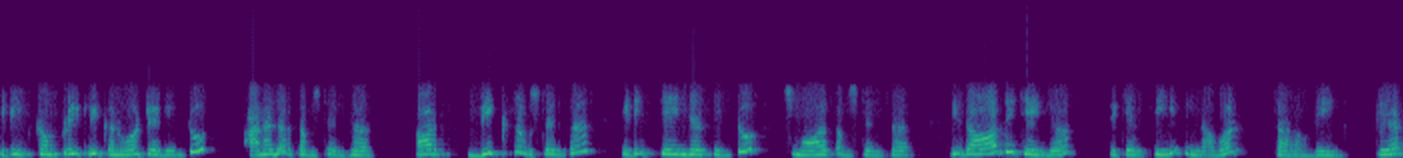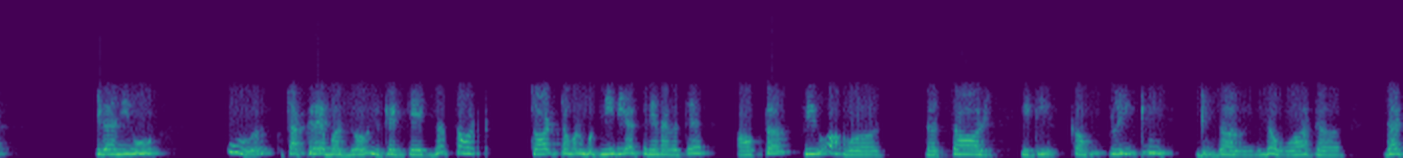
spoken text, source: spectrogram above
it is completely converted into another substances or big substances it is changes into small substances these are the changes we can see in our surrounding clear ಈಗ ನೀವು ಉ- ಸಕ್ಕರೆ ಬದಲು ಯು ಕ್ಯಾನ್ ಟೇಕ್ ದ ಸಾಲ್ಟ್ ಸಾಲ್ಟ್ ತಗೊಂಡ್ಬಿಟ್ಟು ನೀರು ಹಾಕಿದ್ರೆ ಏನಾಗುತ್ತೆ ಆಫ್ಟರ್ ಫ್ಯೂ ಅವರ್ಸ್ ದ ಸಾಲ್ಟ್ ಇಟ್ ಈಸ್ ಕಂಪ್ಲೀಟ್ಲಿ dissolve in the water that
